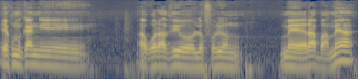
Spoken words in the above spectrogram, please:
Έχουμε κάνει αγορά δύο λεωφορείων με ράμπα ΜΕΑ.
